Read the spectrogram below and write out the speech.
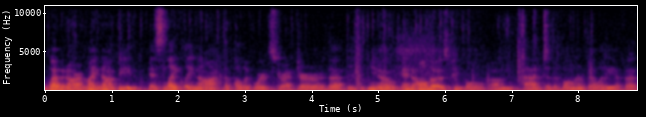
webinar, It might not be, it's likely not the public works director or the, Mhm. you know, and all those people, um, add to the vulnerability of a,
